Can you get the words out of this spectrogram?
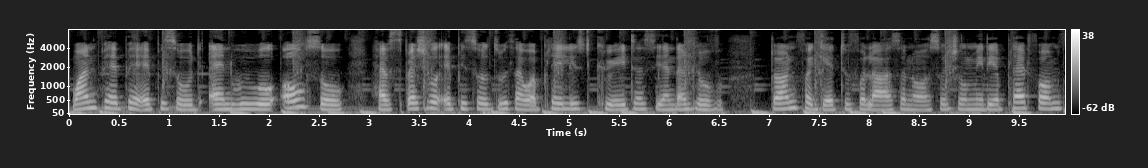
one pair per episode, and we will also have special episodes with our playlist creator Sianda Ndlovu. Don't forget to follow us on our social media platforms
